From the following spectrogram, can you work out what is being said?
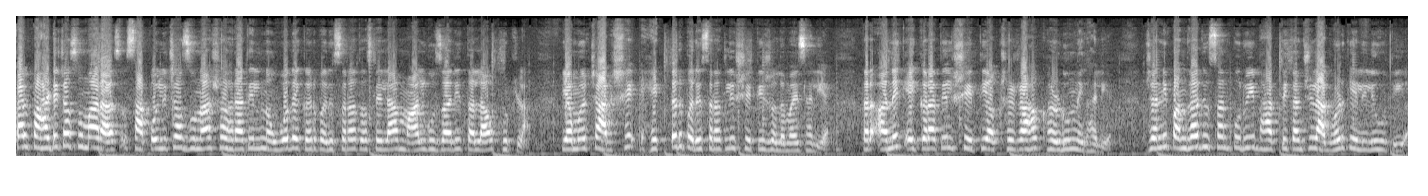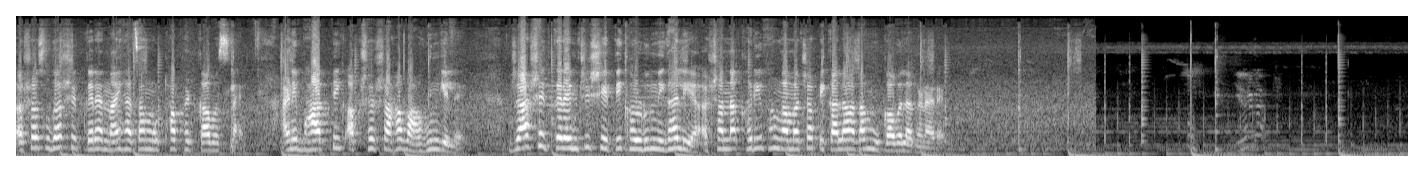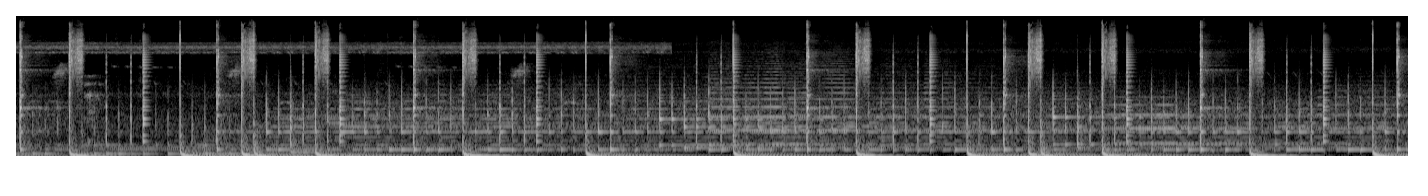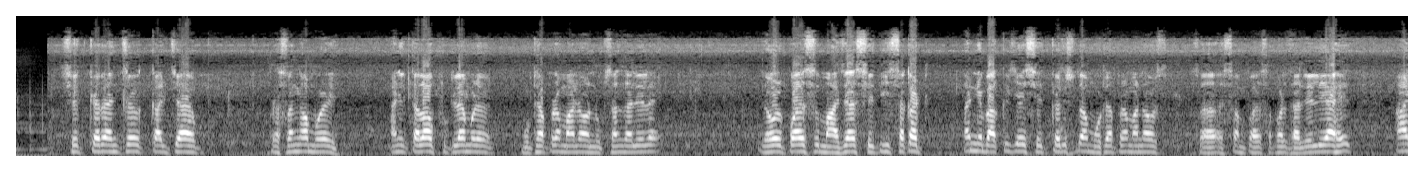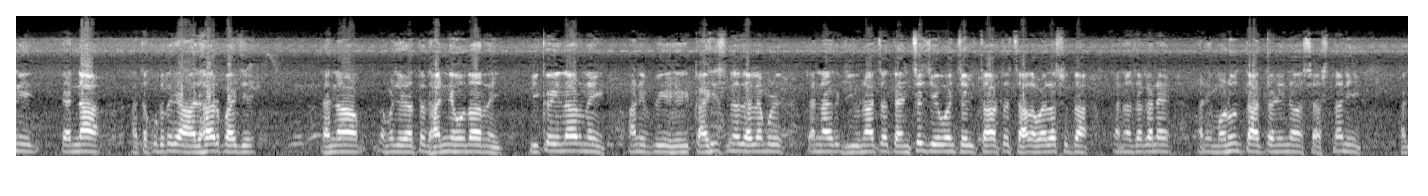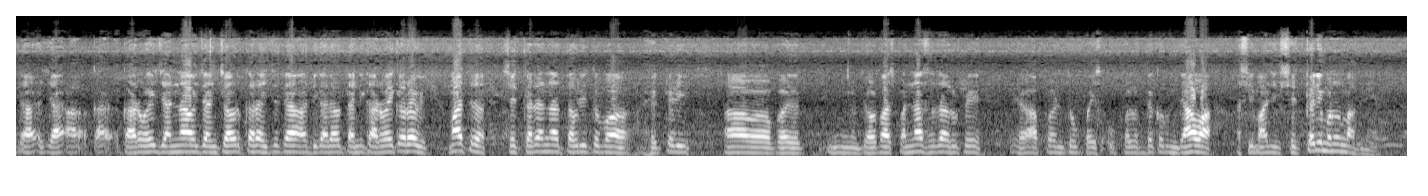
काल पहाटेच्या सुमारास साकोलीच्या जुना शहरातील नव्वद एकर परिसरात असलेला मालगुजारी तलाव फुटला. यामुळे चारशे हेक्टर परिसरातली शेती जलमय झाली आहे. तर अनेक एकरातील शेती अक्षरशः खरडून निघाली आहे. ज्यांनी पंधरा दिवसांपूर्वी भात पिकांची लागवड केलेली होती अशा सुद्धा शेतकऱ्यांना ह्याचा मोठा फटका बसलाय. आणि भात पीक अक्षरशः वाहून गेलंय. ज्या शेतकऱ्यांची शेती खरडून निघाली आहे अशांना खरीप हंगामाच्या पिकाला आता मुकावं लागणार आहे. शेतकऱ्यांचं कालच्या प्रसंगामुळे आणि तलाव फुटल्यामुळे मोठ्या प्रमाणावर नुकसान झालेलं आहे. जवळपास माझ्या शेती सकट अन्य बाकीचे शेतकरीसुद्धा मोठ्या प्रमाणावर स संप सफर झालेले आहेत. आणि त्यांना आता कुठंतरी आधार पाहिजे. त्यांना म्हणजे आता धान्य होणार नाही पिकं येणार नाही आणि हे काहीच न झाल्यामुळे त्यांना जीवनाचं त्यांचं जीवन चालवायलासुद्धा त्यांना जागा नाही. आणि म्हणून तातडीनं शासनाने म्हणजे, कारवाई ज्यांना ज्यांच्यावर करायची त्या अधिकाऱ्यावर त्यांनी कारवाई करावी. मात्र शेतकऱ्यांना त्वरित हेक्टरी जवळपास पन्नास हजार रुपये आपण तो पैसा उपलब्ध करून द्यावा अशी माझी शेतकरी म्हणून मागणी आहे.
